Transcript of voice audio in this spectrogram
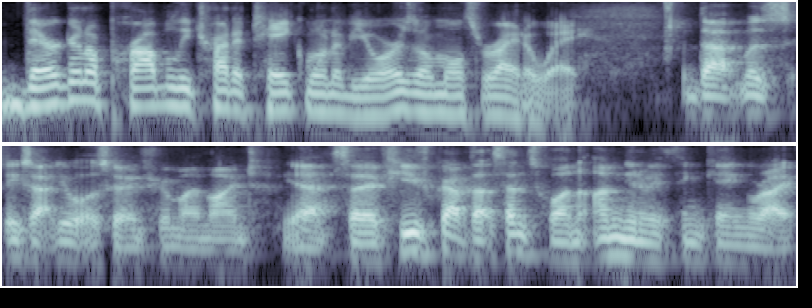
they're going to probably try to take one of yours almost right away. That was exactly what was going through my mind. Yeah. So if you've grabbed that center one, I'm going to be thinking, right,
